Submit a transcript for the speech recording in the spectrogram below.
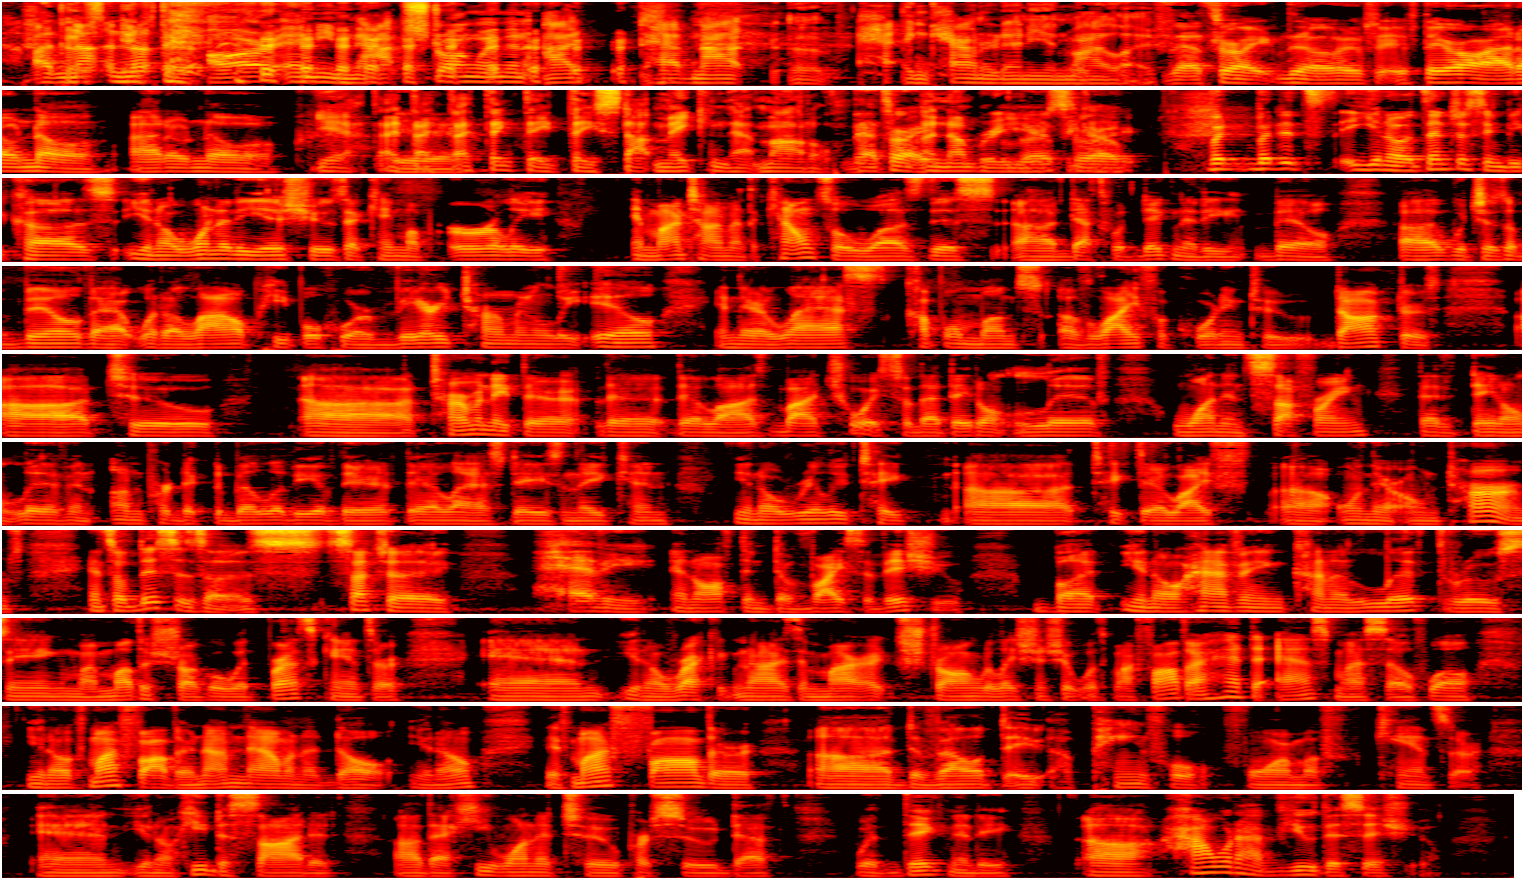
Because if not, there are any not strong women, I have not uh, encountered any in my life. That's right. No, if, if there are, I don't know. I don't know. Yeah, I, yeah. I, I think they, they stopped making that model. That's right. A number of years That's ago. Right. But but it's you know it's interesting because you know one of the issues that came up early in my time at the council was this uh, Death with Dignity bill, uh, which is a bill that would allow people who are very terminally ill in their last couple months of life, according to doctors, uh, to uh, terminate their, their their lives by choice, so that they don't live one in suffering, that they don't live in unpredictability of their their last days, and they can you know really take uh, take their life uh, on their own terms. And so this is a such a heavy and often divisive issue. But, you know, having kind of lived through seeing my mother struggle with breast cancer and, you know, recognizing my strong relationship with my father, I had to ask myself, well, you know, if my father, and I'm now an adult, you know, if my father uh, developed a, a, painful form of cancer and, you know, he decided uh, that he wanted to pursue death with dignity, uh, how would I view this issue?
